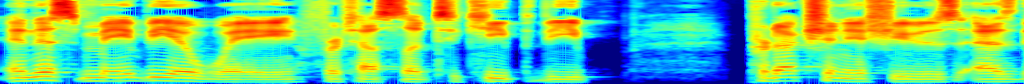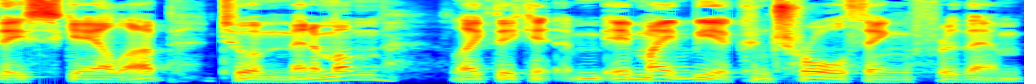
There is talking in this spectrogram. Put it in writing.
And this may be a way for Tesla to keep the production issues as they scale up to a minimum like they can, it might be a control thing for them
